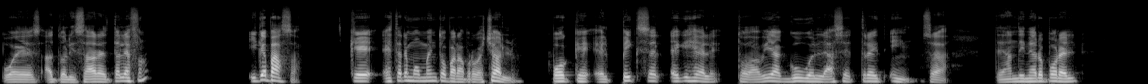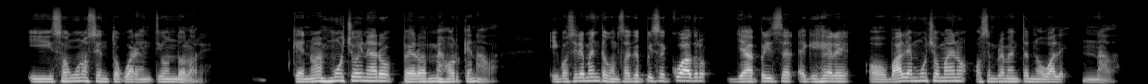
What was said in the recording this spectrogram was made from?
pues actualizar el teléfono. ¿Y qué pasa? Que este era el momento para aprovecharlo, porque el Pixel XL todavía Google le hace trade-in, o sea, te dan dinero por él y son unos 141 dólares, que no es mucho dinero, pero es mejor que nada. Y posiblemente cuando salga el Pixel 4, ya el Pixel XL o vale mucho menos o simplemente no vale nada,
